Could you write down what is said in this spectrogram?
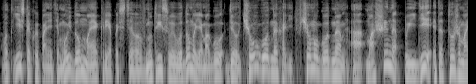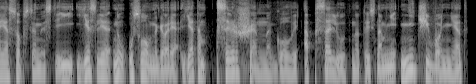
вот есть такое понятие «мой дом, моя крепость». Внутри своего дома я могу делать что угодно, ходить в чем угодно, а машина, по идее, это тоже моя собственность. И если, ну, условно говоря, я там совершенно голый, абсолютно, то есть на мне ничего нет,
